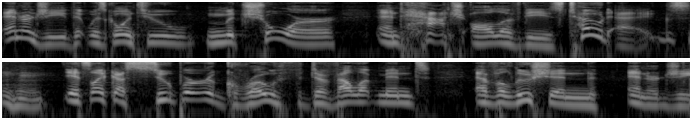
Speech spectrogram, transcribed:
energy that was going to mature and hatch all of these toad eggs Mm-hmm. it's like a super growth development evolution energy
